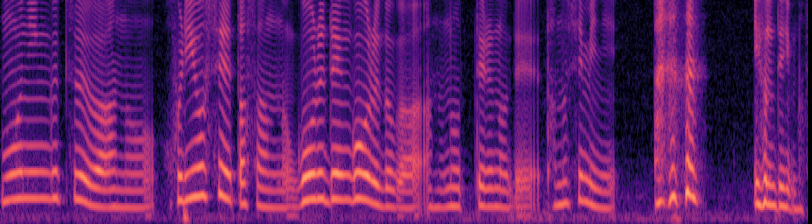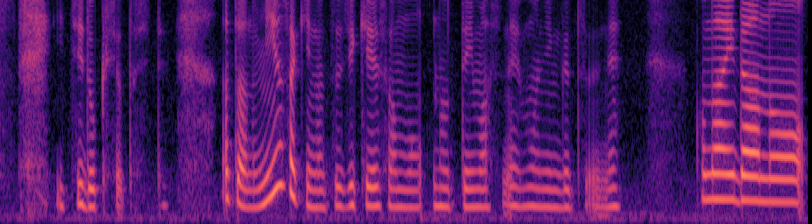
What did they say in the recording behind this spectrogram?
モーニング2はあの、堀尾聖太さんのゴールデンゴールドがあの載ってるので、楽しみに 読んでいます。一読者として。あとあの、宮崎夏次圭さんも載っていますね、モーニング2ね。この間あの、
